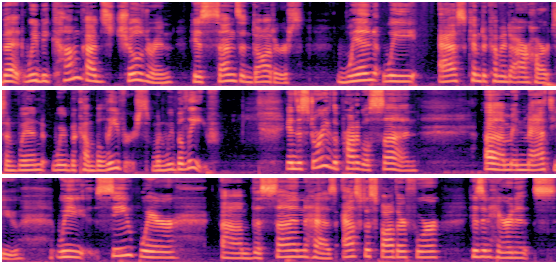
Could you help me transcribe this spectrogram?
But we become God's children, his sons and daughters, when we ask him to come into our hearts and when we become believers, when we believe. In the story of the prodigal son um, in Matthew, we see where um, the son has asked his father for his inheritance.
